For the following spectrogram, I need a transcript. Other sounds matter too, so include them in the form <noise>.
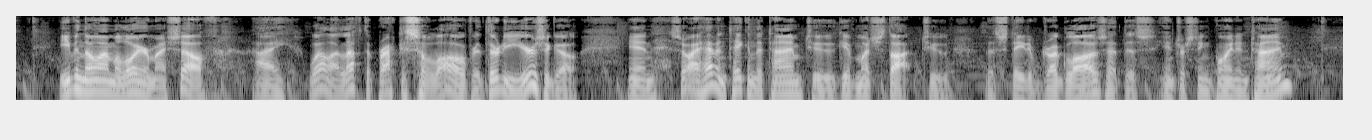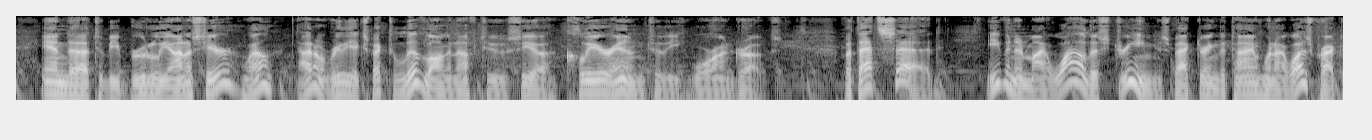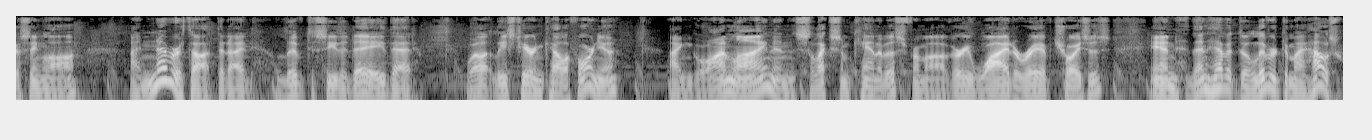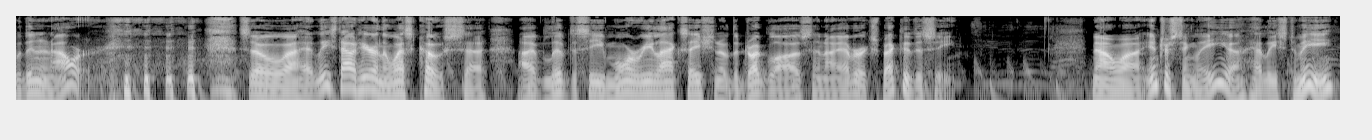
even though I'm a lawyer myself, I, well, I left the practice of law over 30 years ago, and so I haven't taken the time to give much thought to the state of drug laws at this interesting point in time. And uh, to be brutally honest here, well, I don't really expect to live long enough to see a clear end to the war on drugs. But that said, even in my wildest dreams back during the time when I was practicing law, I never thought that I'd live to see the day that, well, at least here in California, I can go online and select some cannabis from a very wide array of choices and then have it delivered to my house within an hour. <laughs> so, uh, at least out here on the West Coast, uh, I've lived to see more relaxation of the drug laws than I ever expected to see. Now, uh, interestingly, uh, at least to me,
